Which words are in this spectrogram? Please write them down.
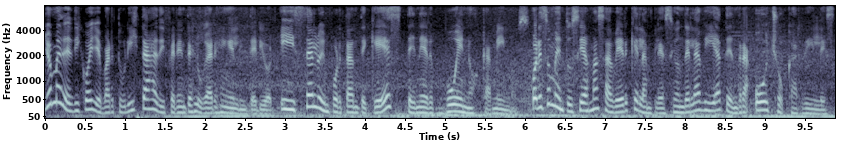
Yo me dedico a llevar turistas a diferentes lugares en el interior y sé lo importante que es tener buenos caminos. Por eso me entusiasma saber que la ampliación de la vía tendrá ocho carriles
